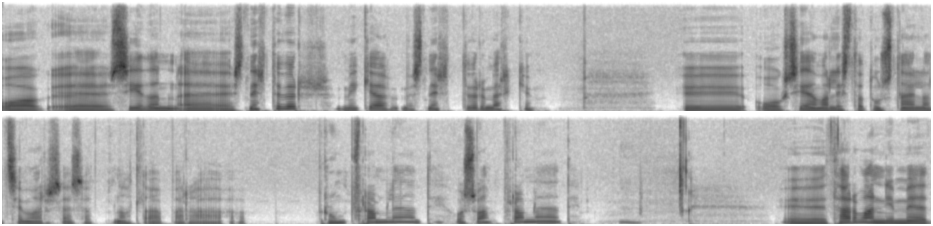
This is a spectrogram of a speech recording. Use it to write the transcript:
og uh, síðan uh, snirtifur, mikið með snirtifurumerkjum uh, og síðan var Listatún Snæland sem var sem sagt náttúrulega bara rúmframleðandi og svampframleðandi mm. þar vann ég með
